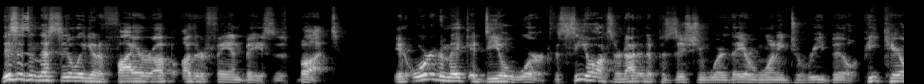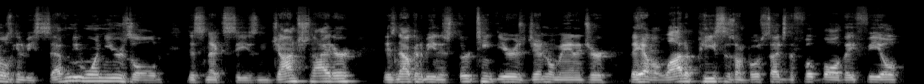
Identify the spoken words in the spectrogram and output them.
This isn't necessarily going to fire up other fan bases, but in order to make a deal work, the Seahawks are not in a position where they are wanting to rebuild. Pete Carroll is going to be 71 years old this next season. John Schneider is now going to be in his 13th year as general manager. They have a lot of pieces on both sides of the football they feel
